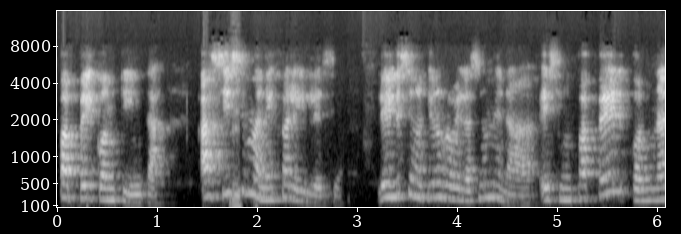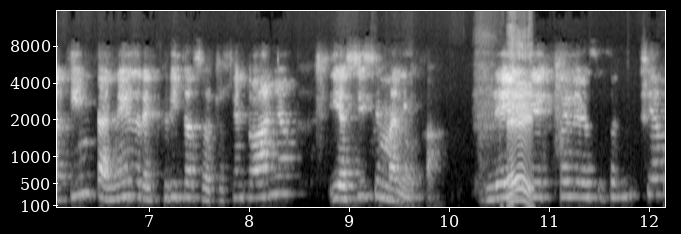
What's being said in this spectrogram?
papel con tinta. Así se maneja la iglesia. La iglesia no tiene revelación de nada. Es un papel con una tinta negra escrita hace 800 años y así se maneja. ¿Lee diferencia?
